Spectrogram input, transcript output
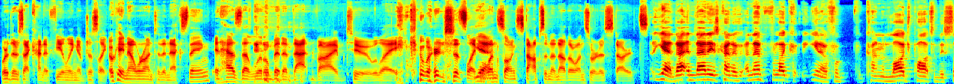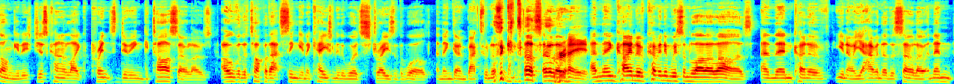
where there's that kind of feeling of just like okay now we're on to the next thing. It has that little bit of that vibe too like where it's just like Yeah. one song stops and another one sort of starts. Yeah that and that is kind of and then for like you know for kind of large parts of this song it is just kind of like prince doing guitar solos over the top of that singing occasionally the words strays of the world and then going back to another guitar solo Right. and then kind of coming in with some la la la's and then kind of you know you have another solo and then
